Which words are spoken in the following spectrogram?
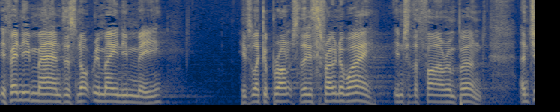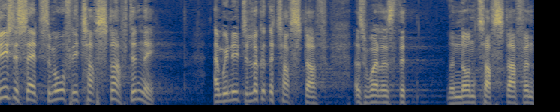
If any man does not remain in me, he's like a branch that is thrown away into the fire and burned. And Jesus said some awfully tough stuff, didn't he? And we need to look at the tough stuff as well as the, the non tough stuff. And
